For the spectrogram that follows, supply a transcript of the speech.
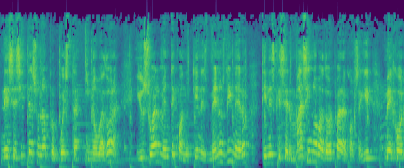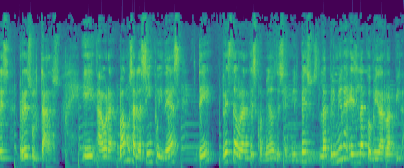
necesitas una propuesta innovadora. Y usualmente cuando tienes menos dinero, tienes que ser más innovador para conseguir mejores resultados. Eh, ahora, vamos a las cinco ideas de restaurantes con menos de 100 mil pesos. La primera es la comida rápida.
